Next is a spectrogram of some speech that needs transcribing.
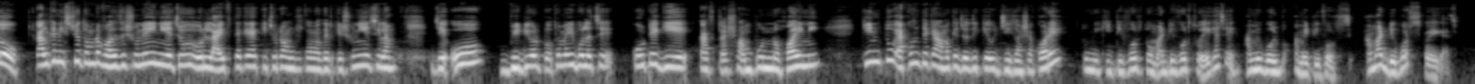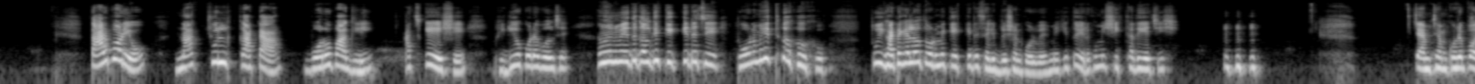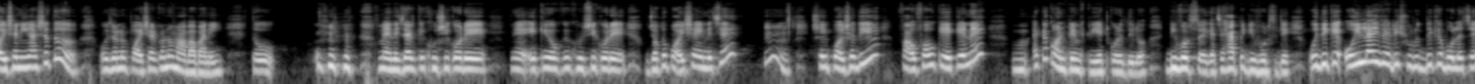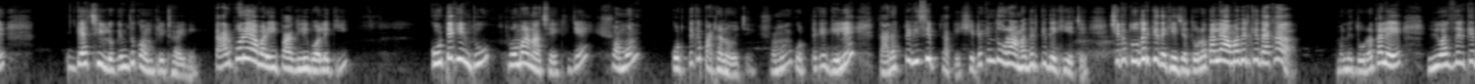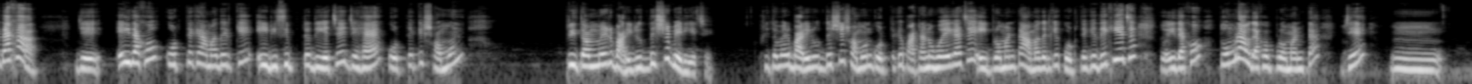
তো কালকে নিশ্চয়ই তোমরা ভয়েসে শুনেই নিয়েছো, ওর লাইফ থেকে কিছুটা অংশ তোমাদেরকে শুনিয়েছিলাম যে ও ভিডিওর প্রথমেই বলেছে কোর্টে গিয়ে কাজটা সম্পূর্ণ হয়নি। কিন্তু এখন থেকে আমাকে যদি কেউ জিজ্ঞাসা করে, তুমি কি ডিভোর্স তোমার ডিভোর্স হয়ে গেছে? আমি বলব, আমি ডিভোর্স আমার ডিভোর্স হয়ে গেছে। তারপরেও নাক চুল কাটা বড় পাগলি আজকে এসে ভিডিও করে বলছে, আমার মেয়ে তো কালকে কেক কেটেছে, তোর মেয়ে তো তুই ঘাটে গেলেও তোর মেয়ে কেক কেটে সেলিব্রেশন করবে, মেয়েকে তো এরকমই শিক্ষা দিয়েছিস। চ্যামচ্যাম করে পয়সা নিয়ে আসে তো, ওই জন্য পয়সার কোনো মা বাবা নেই। তো ম্যানেজারকে খুশি করে, একে ওকে খুশি করে যত পয়সা এনেছে, হুম, সেই পয়সা দিয়ে ফাউ ফাউ কেক এনে একটা কন্টেন্ট ক্রিয়েট করে দিল। ডিভোর্স হয়ে গেছে হ্যাপি ডিভোর্স ডে ওইদিকে ওই লাইভেরই শুরুর দিকে বলেছে, গেছিল কিন্তু কমপ্লিট হয়নি। তারপরে আবার এই পাগলি বলে কি, কোর্টে কিন্তু প্রমাণ আছে যে সমন কোর্ট থেকে পাঠানো হয়েছে। সমন কোর্ট থেকে গেলে তার একটা রিসিপ্ট থাকে, সেটা কিন্তু ওরা আমাদেরকে দেখিয়েছে। সেটা তোদেরকে দেখিয়েছে, তোরা তাহলে আমাদেরকে দেখা। মানে তোরা তাহলে ভিউয়ার্সদেরকে দেখা যে, এই দেখো কোর্ট থেকে আমাদেরকে এই রিসিপ্টটা দিয়েছে যে হ্যাঁ কোর্ট থেকে সমন প্রীতমের বাড়ির উদ্দেশ্যে বেরিয়েছে। প্রীতমের বাড়ির উদ্দেশ্যে সমন কোর্ট থেকে পাঠানো হয়ে গেছে, এই প্রমাণটা আমাদেরকে কোর্ট থেকে দেখিয়েছে। তো এই দেখো, তোমরাও দেখো প্রমাণটা যে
